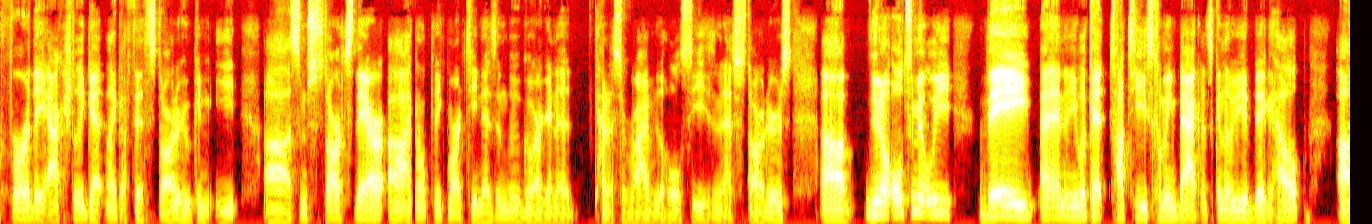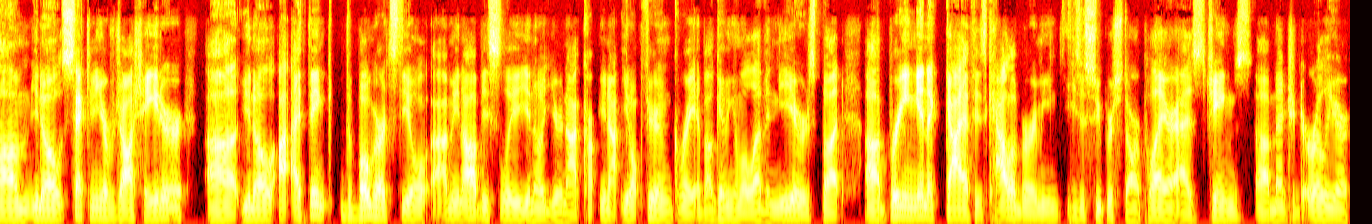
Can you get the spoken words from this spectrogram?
prefer they actually get like a fifth starter who can eat uh, some starts there. Uh, I don't think Martinez and Lugo are going to kind of survive the whole season as starters. Uh, you know, ultimately they, and then you look at Tatis coming back, that's going to be a big help. Um, you know, second year of Josh Hader. Uh, you know, I, I think the Bogaerts deal. I mean, obviously, you know, you're not, you're not, you don't feeling great about giving him 11 years, but uh, bringing in a guy of his caliber. I mean, he's a superstar player, as James uh, mentioned earlier.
